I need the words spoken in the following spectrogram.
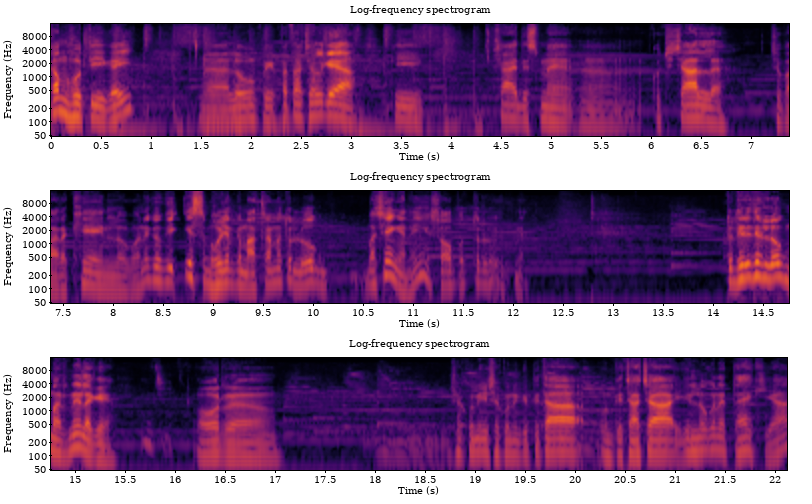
कम होती गई लोगों को पता चल गया कि शायद इसमें कुछ चाल छुपा रखी है इन लोगों ने क्योंकि इस भोजन की मात्रा में तो लोग बचेंगे नहीं सौ पुत्र इतने। तो धीरे धीरे लोग मरने लगे। जी। और शकुनी शकुनी के पिता उनके चाचा इन लोगों ने तय किया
